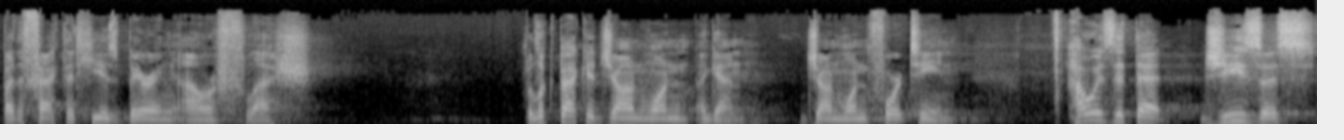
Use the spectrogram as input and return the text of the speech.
by the fact that He is bearing our flesh. But look back at John 1 again. John 1 14. How is it that Jesus,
